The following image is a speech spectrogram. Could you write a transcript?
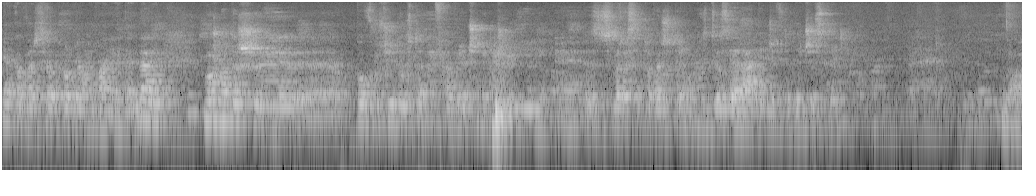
e, jaka wersja oprogramowania i tak dalej. Można też e, powrócić do ustawień fabrycznych, czyli e, zresetować termomix do zera, będzie wtedy czysty. No,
